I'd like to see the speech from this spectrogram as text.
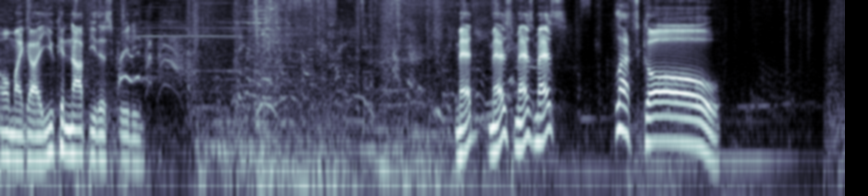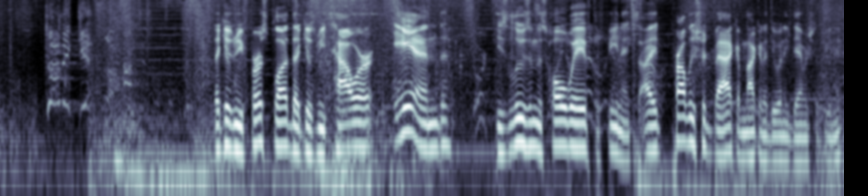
Oh my god, you cannot be this greedy. Med? Mez? Mez? Mez? Let's go. That gives me first blood. That gives me tower. And he's losing this whole wave to Phoenix. I probably should back. I'm not going to do any damage to Phoenix.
